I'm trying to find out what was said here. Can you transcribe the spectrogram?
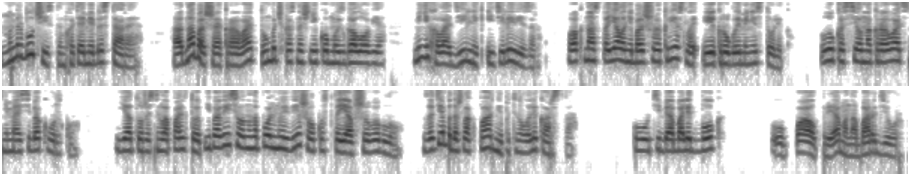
Номер был чистым, хотя мебель старая. Одна большая кровать, тумбочка с ночником у изголовья, мини-холодильник и телевизор. У окна стояло небольшое кресло и круглый мини-столик. Лукас сел на кровать, снимая с себя куртку. Я тоже сняла пальто и повесила на напольную вешалку, стоявшую в углу. Затем подошла к парню и протянула лекарство. — У тебя болит бок? — Упал прямо на бордюр.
